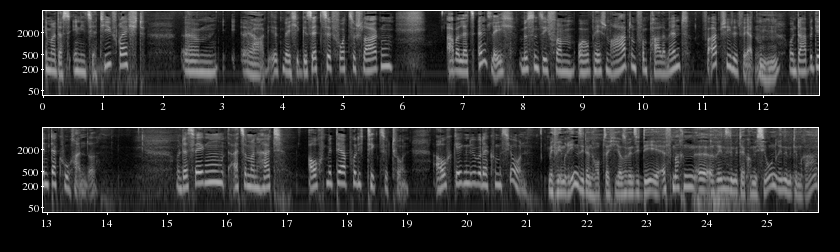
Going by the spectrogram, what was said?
immer das Initiativrecht, ähm, ja, irgendwelche Gesetze vorzuschlagen. Aber letztendlich müssen sie vom Europäischen Rat und vom Parlament verabschiedet werden. Mhm. Und da beginnt der Kuhhandel. Und deswegen, also man hat auch mit der Politik zu tun, auch gegenüber der Kommission. Mit wem reden Sie denn hauptsächlich? Also wenn Sie DEF machen, äh, reden Sie mit der Kommission, reden Sie mit dem Rat?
